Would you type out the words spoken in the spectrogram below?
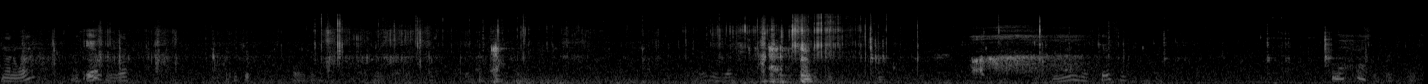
You wanna wait? Yeah. go. Put your- There you go. Remember, kiss her. Nah. That's your first fish.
